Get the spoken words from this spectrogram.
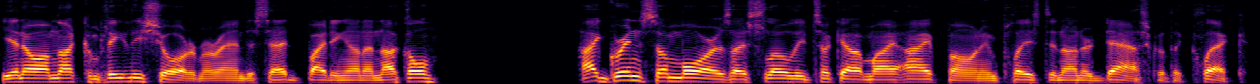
You know, I'm not completely sure, Miranda said, biting on a knuckle. I grinned some more as I slowly took out my iPhone and placed it on her desk with a click.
